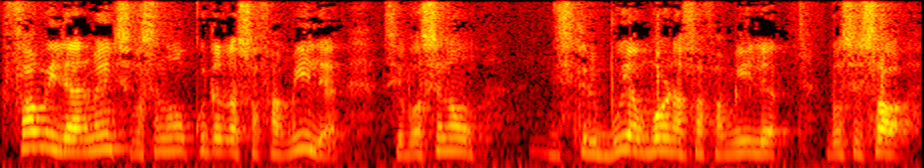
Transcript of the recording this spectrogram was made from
Familiarmente, se você não cuida da sua família, se você não distribui amor na sua família, você só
